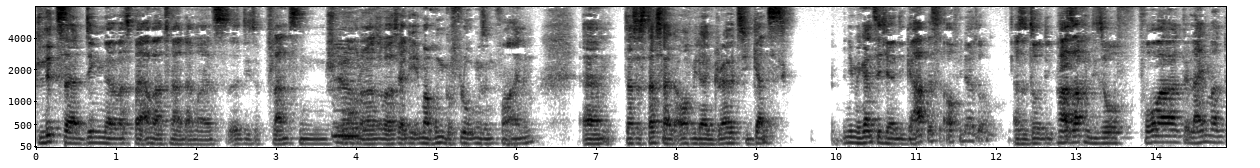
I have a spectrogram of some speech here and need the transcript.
Glitzer-Ding da, was bei Avatar damals, äh, diese Pflanzenspuren oder sowas, ja, die immer rumgeflogen sind vor einem. Ähm, dass es das halt auch wieder in Gravity ganz bin ich mir ganz sicher, die gab es auch wieder so. Also so die paar Sachen, die so vor der Leinwand,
